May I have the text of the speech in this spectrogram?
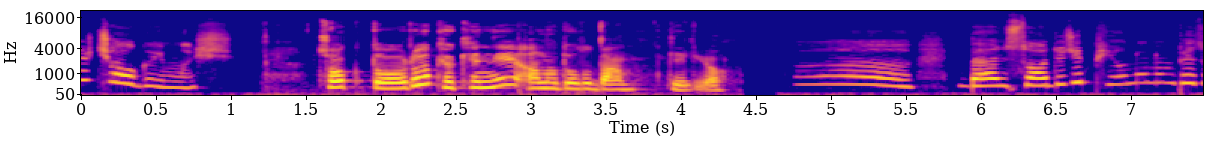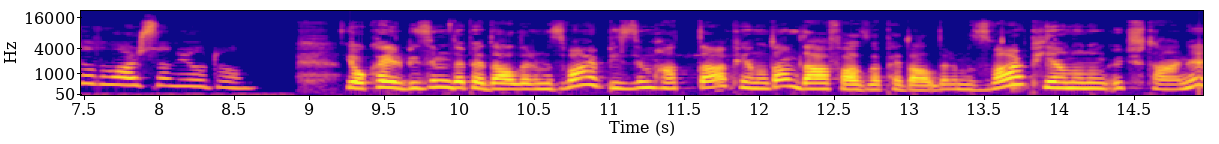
bir çalgıymış. Çok doğru, kökeni Anadolu'dan geliyor. Ha, ben sadece piyanonun pedalı var sanıyordum. Yok hayır, bizim de pedallarımız var. Bizim hatta piyanodan daha fazla pedallarımız var. Piyanonun 3 tane,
